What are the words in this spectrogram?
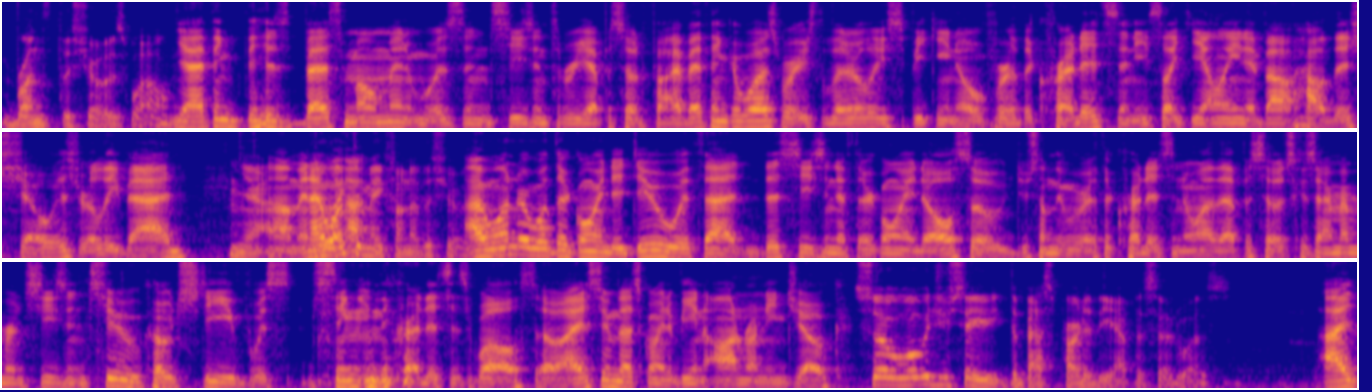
runs the show as well. Yeah, I think his best moment was in season three, episode five, I think it was, where he's literally speaking over the credits and he's like yelling about how this show is really bad. Yeah, Um, and I, like to make fun of the show. I wonder what they're going to do with that this season if they're going to also do something with the credits in one of the episodes because I remember in season two, Coach Steve was singing the credits as well. So I assume that's going to be an on-running joke. so, what would you say the best part of the episode was? I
